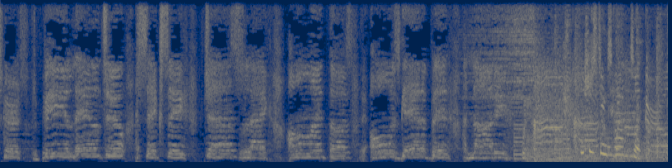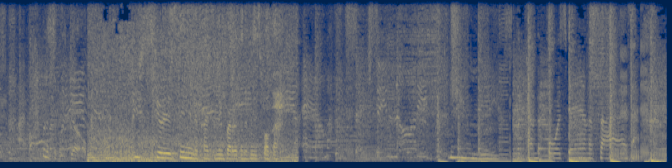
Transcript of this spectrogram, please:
skirts to be a little too sexy. Just like all my thoughts, they always get a bit naughty. Interesting tactic. What is it with dough? you serious? They need to find something better than a baseball bat. Mm.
